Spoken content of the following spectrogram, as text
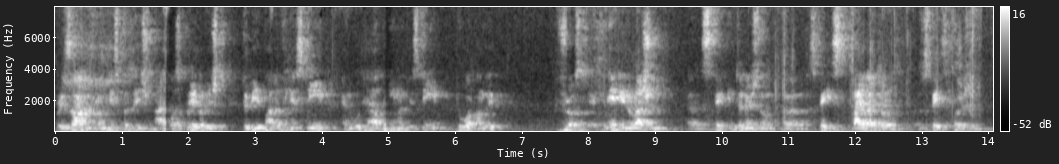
resigned from his position. I was privileged to be a part of his team and would help him and his team to work on the first uh, Canadian-Russian uh, space, international uh, space bilateral space exploration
